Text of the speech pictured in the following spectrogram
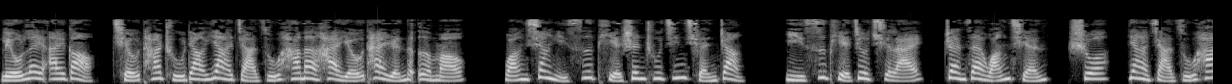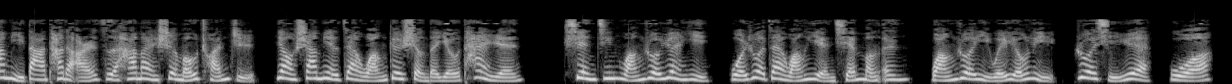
流泪哀告，求他除掉亚甲族哈曼害犹太人的恶谋。王向以斯帖伸出金权杖，以斯帖就起来站在王前，说：亚甲族哈米大他的儿子哈曼设谋传旨，要杀灭在王各省的犹太人。现今王若愿意，我若在王眼前蒙恩，王若以为有理，若喜悦。我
